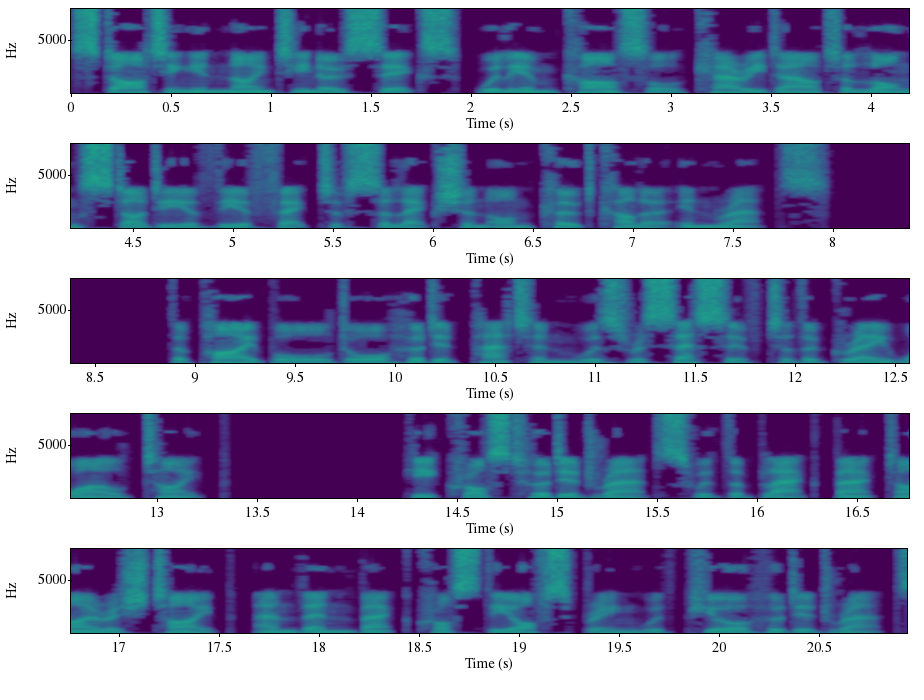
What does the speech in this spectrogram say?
Starting in 1906, William Castle carried out a long study of the effect of selection on coat color in rats. The piebald or hooded pattern was recessive to the gray wild type. He crossed hooded rats with the black-backed Irish type, and then back-crossed the offspring with pure hooded rats.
